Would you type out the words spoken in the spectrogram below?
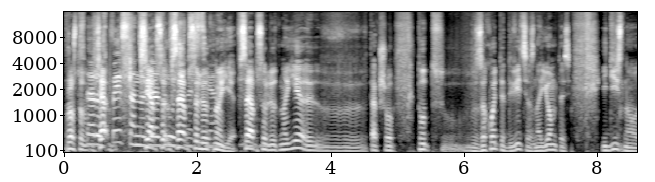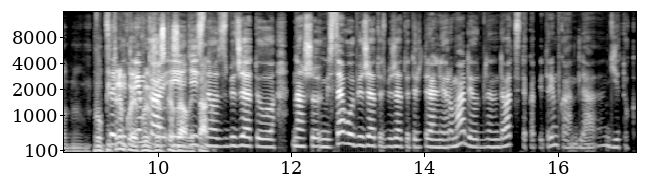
просто Все вся, розписано все, для все абсолютно є. Все абсолютно є. е, Так що тут заходьте, дивіться, знайомтесь. І дійсно про підтримку, як ви вже сказали, І дійсно так. з бюджету нашого місцевого бюджету, з бюджету територіальної громади, от буде надаватися така підтримка для діток.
